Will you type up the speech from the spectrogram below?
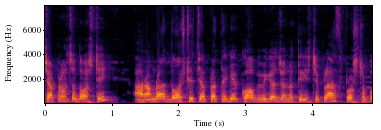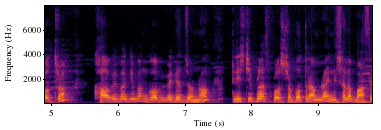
চ্যাপ্টার হচ্ছে দশটি। আর আমরা দশটি চ্যাপ্টার থেকে ক বিভাগের জন্য তিরিশটি প্লাস প্রশ্নপত্র, খ বিভাগ এবং গ বিভাগের জন্য তিরিশটি প্লাস প্রশ্নপত্র আমরা ইনশাল্লাহ বাসে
